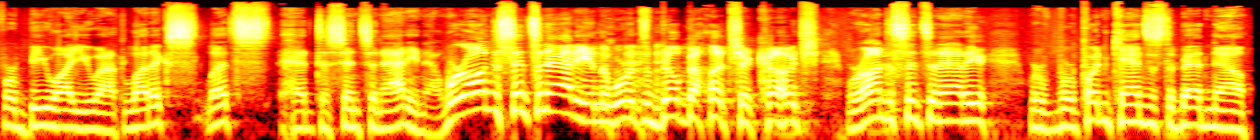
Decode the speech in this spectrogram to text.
for BYU athletics. Let's head to Cincinnati now. We're on to Cincinnati, in the words of Bill Belichick, coach. We're on to Cincinnati. We're, we're putting Kansas to bed now.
